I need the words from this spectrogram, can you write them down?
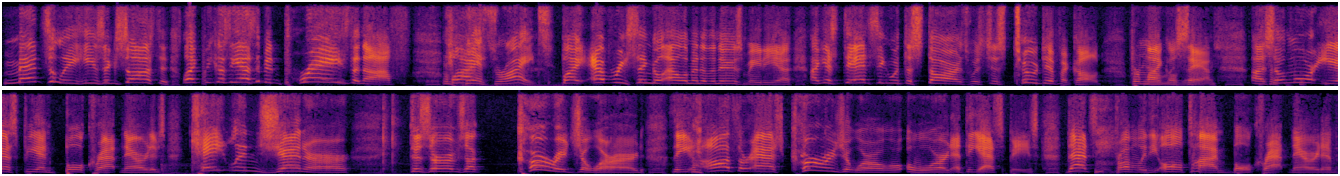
Mentally, he's exhausted, like because he hasn't been praised enough by That's right. by every single element of the news media. I guess Dancing with the Stars was just too difficult for Michael my Sam. Uh, so more ESPN bullcrap narratives. Caitlyn Jenner deserves a Courage Award, the Arthur Ashe Courage Award, at the ESPYS. That's probably the all-time bullcrap narrative.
